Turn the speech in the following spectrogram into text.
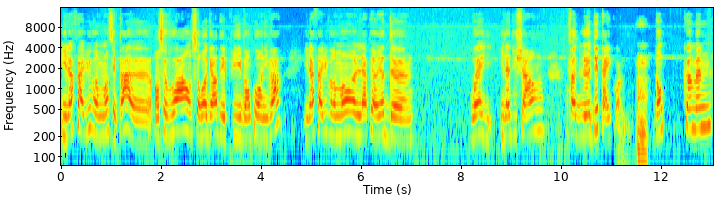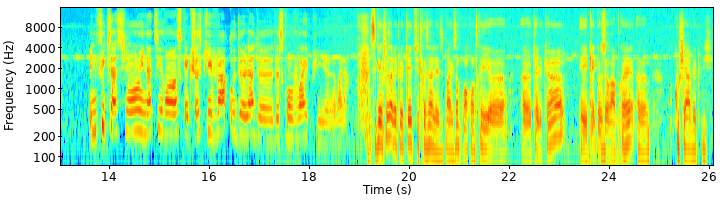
Il a fallu vraiment, c'est pas, euh, on se voit, on se regarde et puis banco, on y va il a fallu vraiment la période de... Ouais, il a du charme. Enfin, le détail, quoi. Mhm. Donc, quand même, une fixation, une attirance, quelque chose qui va au-delà de, de, ce qu'on voit, et puis euh, voilà. C'est quelque chose avec lequel tu es très à l'aise. Par exemple, rencontrer euh, euh, quelqu'un et quelques heures après, coucher avec lui.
